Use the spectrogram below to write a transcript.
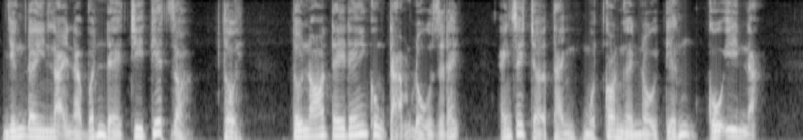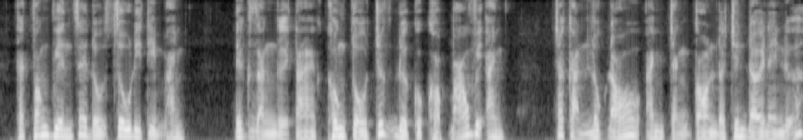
Nhưng đây lại là vấn đề chi tiết rồi. Thôi, tôi nói tới đấy cũng tạm đủ rồi đấy. Anh sẽ trở thành một con người nổi tiếng, Cố in ạ Các phóng viên sẽ đổ xô đi tìm anh. Tiếc rằng người ta không tổ chức được cuộc họp báo với anh. Chắc hẳn lúc đó anh chẳng còn ở trên đời này nữa.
